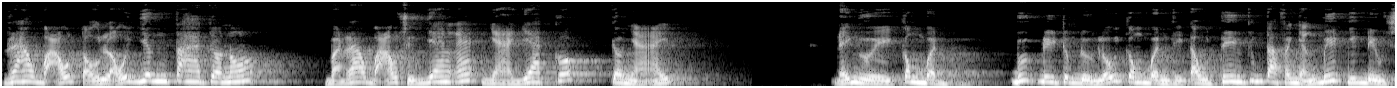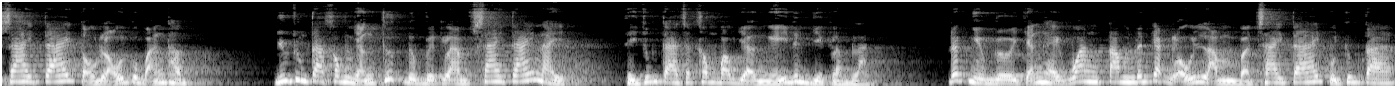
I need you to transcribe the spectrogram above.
Rao bảo tội lỗi dân ta cho nó, Và rao bảo sự gian ác nhà gia cốt cho nhà ấy. Để người công bình Bước đi trong đường lối công bình Thì đầu tiên chúng ta phải nhận biết những điều sai trái tội lỗi của bản thân. Nếu chúng ta không nhận thức được việc làm sai trái này thì chúng ta sẽ không bao giờ nghĩ đến việc làm lành. Rất nhiều người chẳng hề quan tâm đến các lỗi lầm và sai trái của chúng ta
